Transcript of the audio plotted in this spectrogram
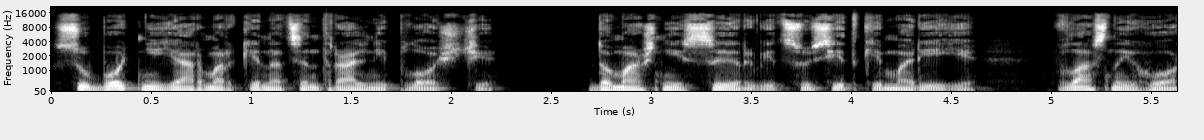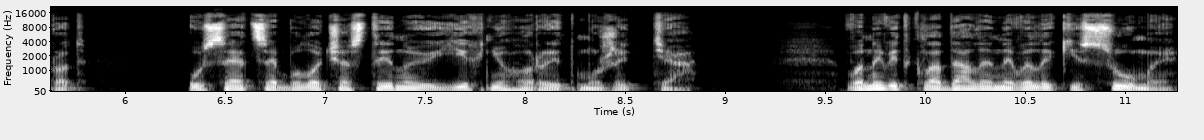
Суботні ярмарки на центральній площі, домашній сир від сусідки Марії, власний город усе це було частиною їхнього ритму життя. Вони відкладали невеликі суми,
